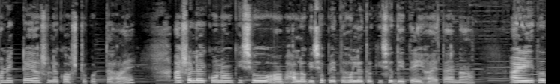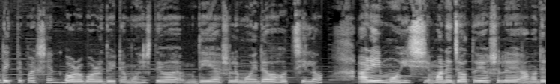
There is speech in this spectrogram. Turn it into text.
অনেকটাই আসলে কষ্ট করতে হয়। আসলে কোনো কিছু, ভালো কিছু পেতে হলে তো কিছু দিতেই হয়, তাই না? আর এই তো দেখতে পাচ্ছেন বড় বড় দুইটা মহিষ দেওয়া, দিয়ে আসলে মই দেওয়া হচ্ছিল। আর এই মহিষ মানে যতই আসলে আমাদের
